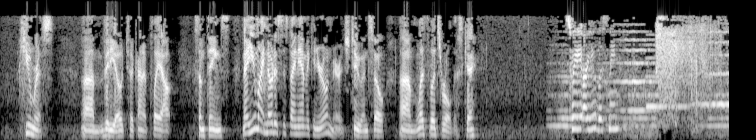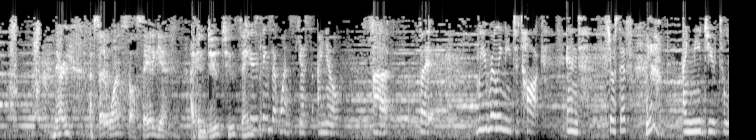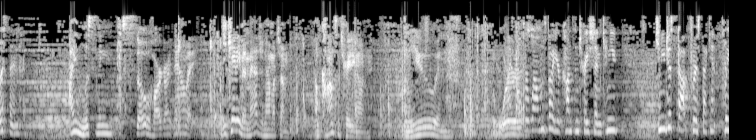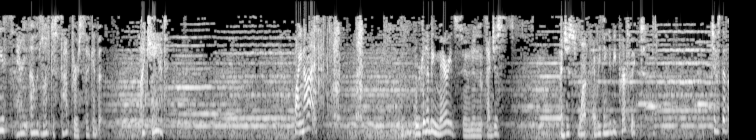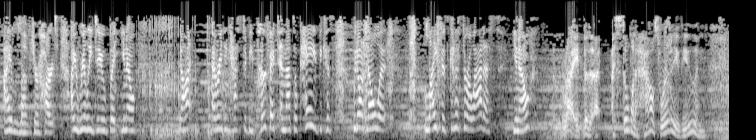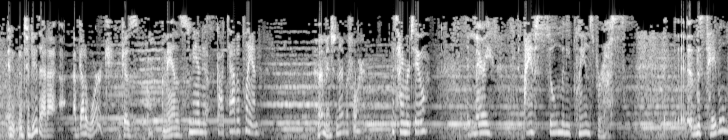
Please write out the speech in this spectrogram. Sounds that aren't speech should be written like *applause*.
humorous um, video to kind of play out some things. Now you might notice this dynamic in your own marriage too, and so um, let's let's roll this, okay? Sweetie, are you listening? Mary, I've said it once, I'll say it again. I can do two things. Two things at once. Yes, I know. Uh, but we really need to talk. And, Joseph? Yeah. I need you to listen. I am listening so hard right now. I, you can't even imagine how much I'm I'm concentrating on on you and words. I'm overwhelmed by your concentration. Can you can you just stop for a second, please? Mary, I would love to stop for a second, but I can't. Why not? We're going to be married soon and I just I just want everything to be perfect. Joseph, I love your heart. I really do, but you know, not everything has to be perfect, and that's okay because we don't know what life is going to throw at us, you know? Right, but I, I still want a house worthy of you, and, and, to do that, I, I've got to work because a man's. A man has got to have a plan. Have I mentioned that before? A time or two. And Mary, I have so many plans for us. This table,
